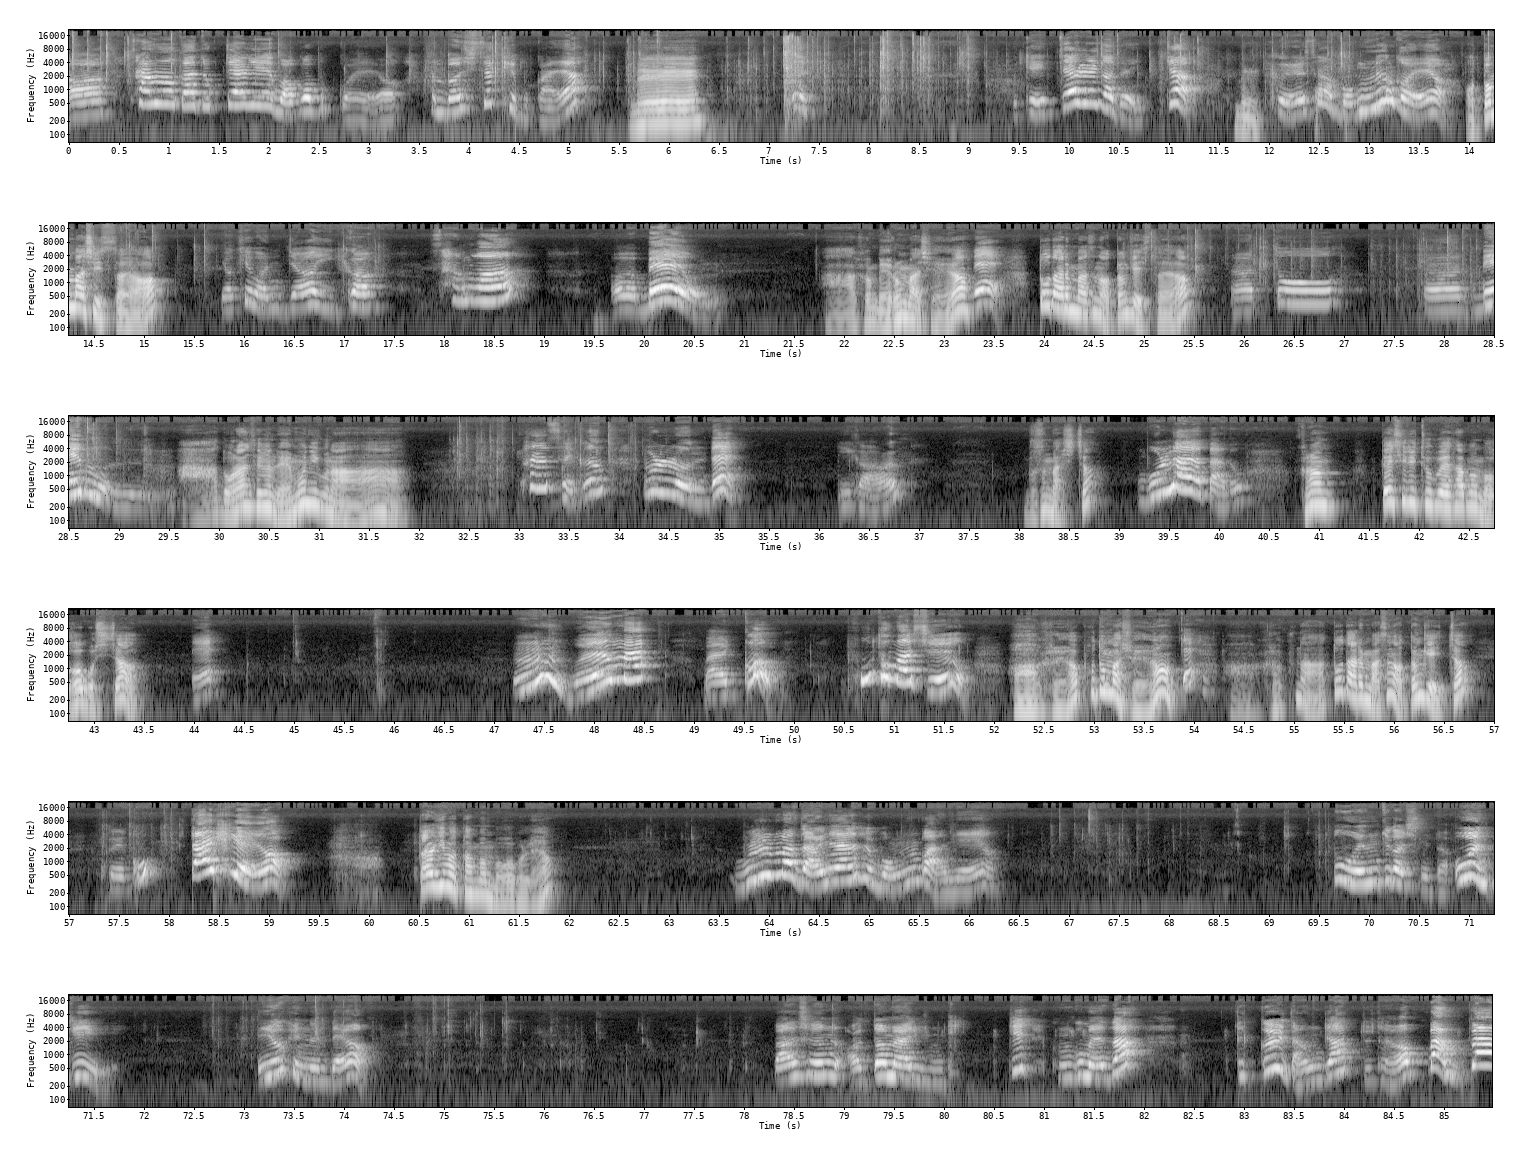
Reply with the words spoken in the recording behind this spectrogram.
어, 상어가족 젤리 먹어볼 거예요. 한번 시작해 볼까요? 네. 이렇게 젤리가 돼 있죠? 네. 그래서 먹는 거예요. 어떤 맛이 있어요? 여기 먼저 이거 상어 어, 매운 아, 그건 메론 맛이에요? 네. 또 다른 맛은 어떤 게 있어요? 어, 또 어, 레몬 아, 노란색은 레몬이구나. 파란색은 블루인데 이건 무슨 맛이죠? 몰라요 나도. 그럼 떼시리 튜브에서 한번 먹어보시죠. 네. 음, 왜맛 말고 포도 맛이에요. 아, 그래요? 포도 맛이에요? 네. 아, 그렇구나. 또 다른 맛은 어떤 게 있죠? 그리고 딸기예요. 딸기 맛도 한번 먹어볼래요? 물맛 아니라서 먹는 거 아니에요. 또 오렌지가 있습니다. 오렌지. 이렇게 있는데요. 맛은 어떤 맛인지 궁금해서 댓글 남겨주세요. 빵빵!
